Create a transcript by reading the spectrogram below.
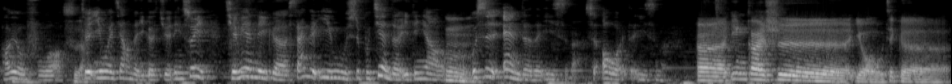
好有福哦。嗯、是啊，就因为这样的一个决定，所以前面那个三个义务是不见得一定要，嗯，不是 and 的意思吧？是 or 的意思吗？呃，应该是有这个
